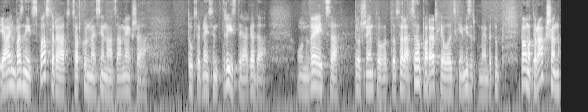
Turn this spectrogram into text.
Jāņa baznīcas pastorātu, caur kur mēs ienācām iekšā 1903. gadā un veica droši vien to, tos varētu saukt par arheoloģiskiem izrakumiem, bet nu, pamatu rakšanu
